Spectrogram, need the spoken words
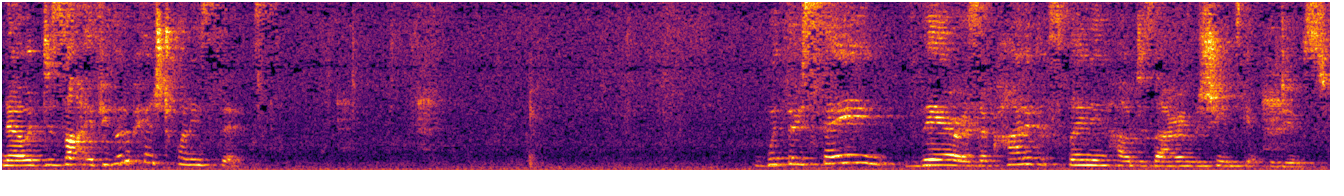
Now, if you go to page 26, what they're saying there is they're kind of explaining how desiring machines get produced.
